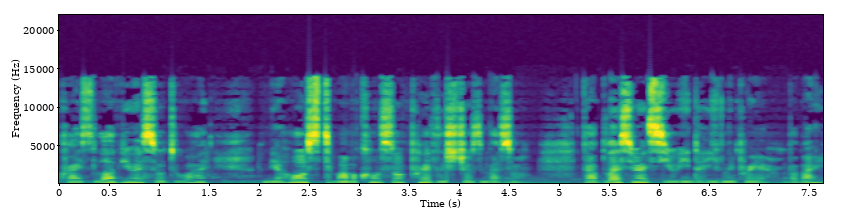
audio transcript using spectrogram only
Christ love you, and so do I. I'm your host, Mama Kosso, privileged chosen vessel. God bless you and see you in the evening prayer. Bye bye.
